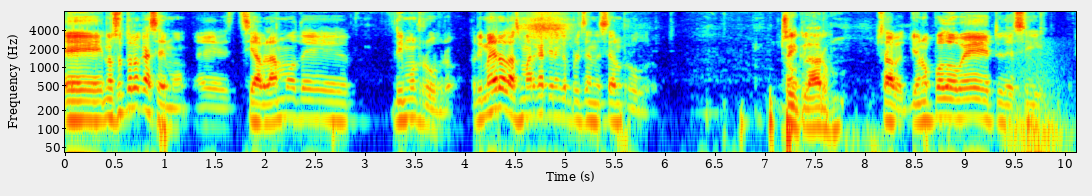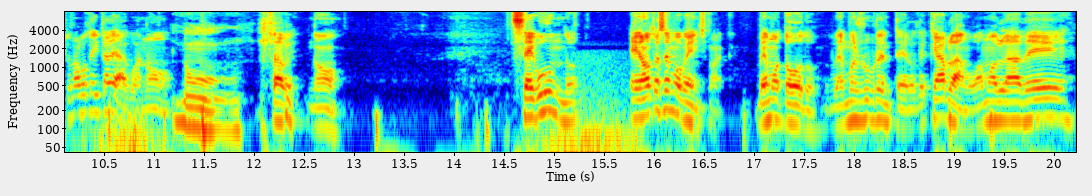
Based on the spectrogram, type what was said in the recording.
Eh, nosotros lo que hacemos, eh, si hablamos de, dime un rubro. Primero, las marcas tienen que pertenecer a un rubro. Sí, claro. ¿Sabes? Yo no puedo ver esto y decir, ¿tú una botellita de agua? No. No. ¿Sabes? No. Segundo, eh, nosotros hacemos benchmark. Vemos todo. Vemos el rubro entero. ¿De qué hablamos? Vamos a hablar de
